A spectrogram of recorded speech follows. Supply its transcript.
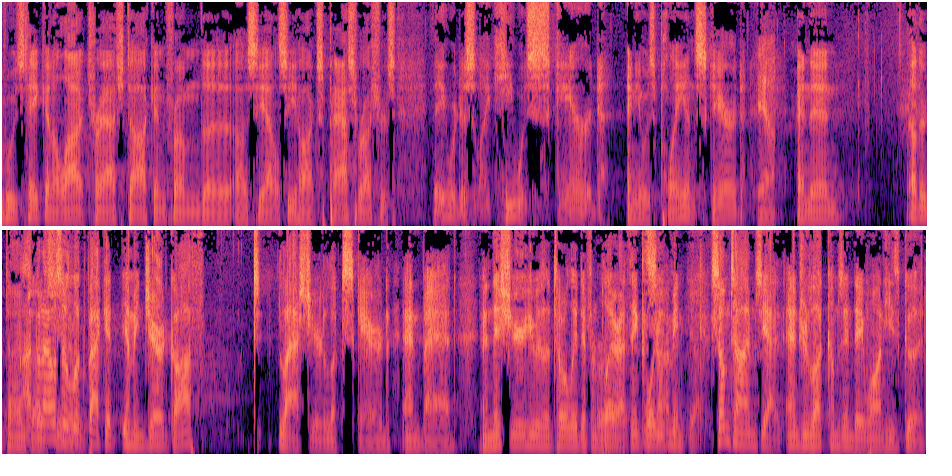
who's taken a lot of trash talking from the uh, Seattle Seahawks pass rushers, they were just like, he was scared and he was playing scared. Yeah. And then other times, Uh, but I've I also seen him- look back at, I mean, Jared Goff t- last year looked scared and bad, and this year he was a totally different player. I think. Well, I mean, yeah. sometimes, yeah, Andrew Luck comes in day one, he's good,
